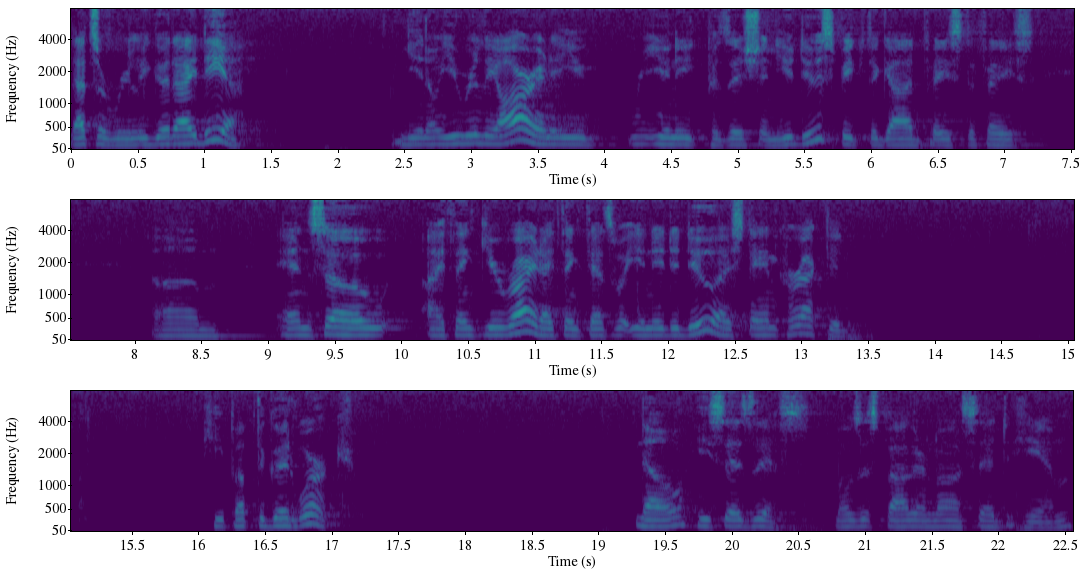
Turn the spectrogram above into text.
That's a really good idea. You know, you really are in a u- unique position. You do speak to God face to face. Um, and so I think you're right. I think that's what you need to do. I stand corrected. Keep up the good work. No, he says this. Moses' father in law said to him,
